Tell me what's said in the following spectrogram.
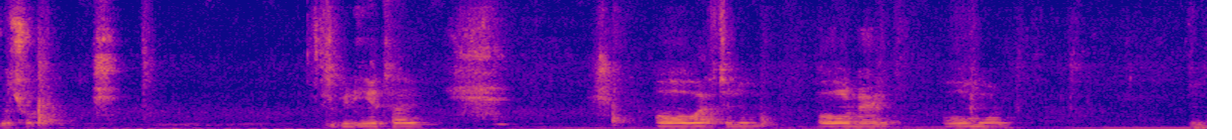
What's wrong? You've been here time? All afternoon, all night, all morning? Hmm?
